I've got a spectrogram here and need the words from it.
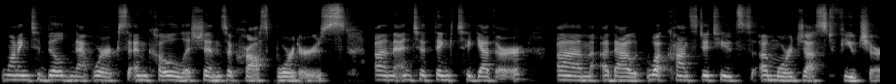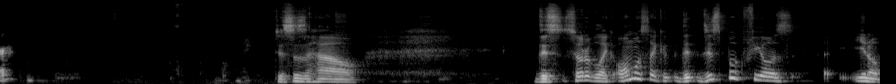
wanting to build networks and coalitions across borders um, and to think together um, about what constitutes a more just future this is how this sort of like almost like th- this book feels you know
